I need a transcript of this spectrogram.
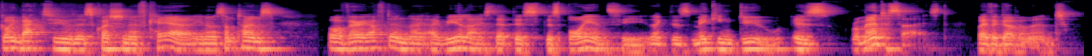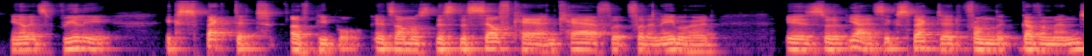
going back to this question of care, you know, sometimes or very often I, I realize that this this buoyancy, like this making do, is romanticized by the government. You know, it's really expected of people. It's almost this this self care and care for, for the neighborhood is sort of yeah it's expected from the government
